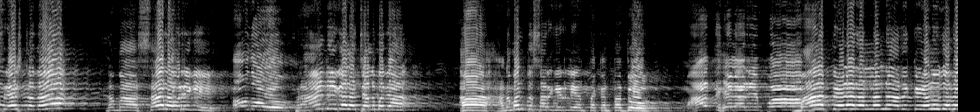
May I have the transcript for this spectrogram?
ಶ್ರೇಷ್ಠದ ನಮ್ಮ ಸರ್ ಅವರಿಗೆ ಹೌದು. ಪ್ರಾಣಿಗಳ ಜನ್ಮದ ಆ ಹನುಮಂತ ಸರ್ಗಿರ್ಲಿ ಅಂತಕ್ಕಂಥದ್ದು. ಮಾತ್ ಹೇಳ್ಯಾರಿಪ್ಪ. ಮಾತ್ ಹೇಳ್ಯಾರಲ್ಲ ಅದಕ್ಕೆ ಹೇಳುದದ?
